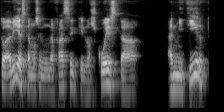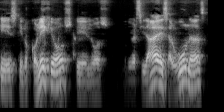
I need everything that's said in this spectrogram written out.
Todavía estamos en una fase que nos cuesta admitir que es que los colegios, que las universidades, algunas,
